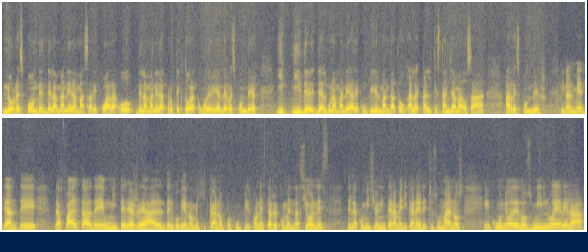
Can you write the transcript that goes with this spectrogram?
no responden de la manera más adecuada o de la manera protectora como deberían de responder y, de, alguna manera de cumplir el mandato al que están llamados a, a responder. Finalmente, ante la falta de un interés real del gobierno mexicano por cumplir con estas recomendaciones de la Comisión Interamericana de Derechos Humanos, en junio de 2009 la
